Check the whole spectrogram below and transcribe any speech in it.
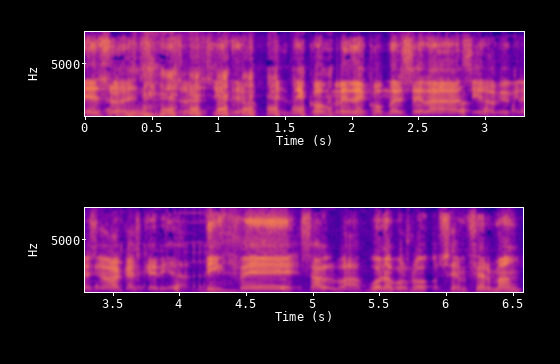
Eso es, eso es, sí, de, de, comer, de, comérsela, sí, lo que viene siendo la casquería. Dice Salva, bueno, pues lo, se enferman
